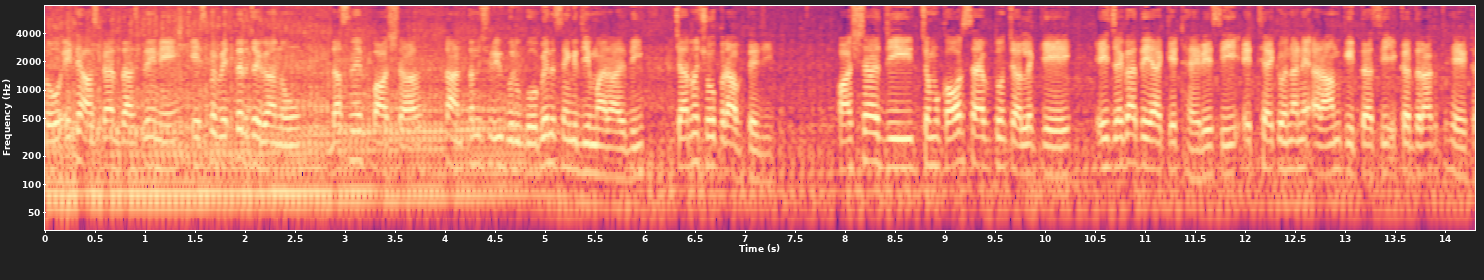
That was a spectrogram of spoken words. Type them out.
ਸੋ ਇਤਿਹਾਸਕਾਰ ਦੱਸਦੇ ਨੇ, ਇਸ ਪਵਿੱਤਰ ਜਗ੍ਹਾ ਨੂੰ 10ਵੇਂ ਪਾਤਸ਼ਾਹ ਧੰਨ ਧੰਨ ਸ੍ਰੀ ਗੁਰੂ ਗੋਬਿੰਦ ਸਿੰਘ ਜੀ ਮਹਾਰਾਜ ਦੀ ਚਰਨ ਛੋਹ ਪ੍ਰਾਪਤ ਹੈ ਜੀ। ਪਾਤਸ਼ਾਹ ਜੀ ਚਮਕੌਰ ਸਾਹਿਬ ਤੋਂ ਚੱਲ ਕੇ ਇਸ ਜਗ੍ਹਾ ਤੇ ਆ ਕੇ ਠਹਿਰੇ ਸੀ। ਇੱਥੇ ਆ ਕੇ ਉਹਨਾਂ ਨੇ ਆਰਾਮ ਕੀਤਾ ਸੀ ਇੱਕ ਦਰਖਤ ਹੇਠ।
